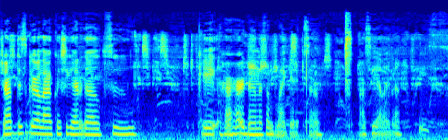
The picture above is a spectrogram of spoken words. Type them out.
drop this girl out because she gotta go to get her hair done or something like that. So I'll see y'all later. Peace.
